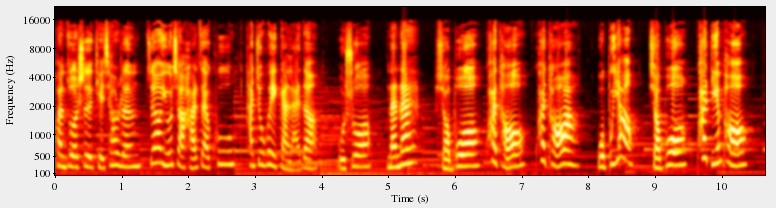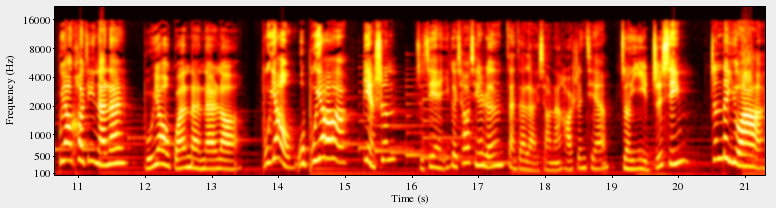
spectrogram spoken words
换作是铁锹人，只要有小孩在哭，他就会赶来的。我说：“奶奶，小波，快逃，快逃啊！”我不要，小波，快点跑，不要靠近奶奶，不要管奶奶了，不要，我不要啊！变身，只见一个锹形人站在了小男孩身前，正义执行，真的有啊！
